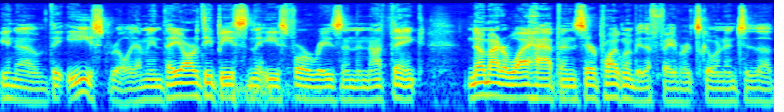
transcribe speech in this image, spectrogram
you know the East. Really, I mean they are the beast in the East for a reason, and I think no matter what happens, they're probably going to be the favorites going into the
